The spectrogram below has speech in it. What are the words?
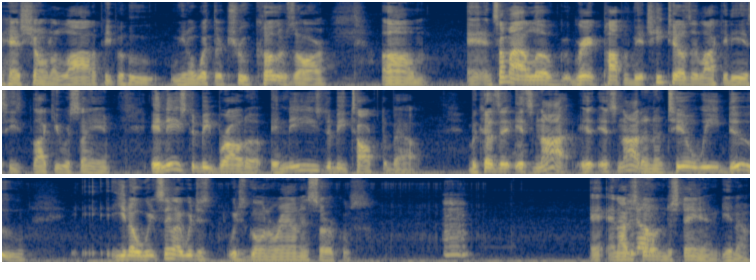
has shown a lot of people who you know what their true colors are. Um, and somebody I love, Gregg Popovich, he tells it like it is. He's like you were saying, it needs to be brought up. It needs to be talked about because it, it's not. It, it's not, and until we do, you know, we seem like we're just we're just going around in circles. Mhm. And, and I You just know- don't understand. You know.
